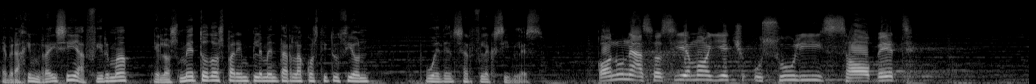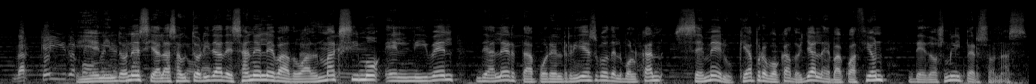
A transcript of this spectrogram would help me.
Ebrahim Raisi, afirma que los métodos para implementar la Constitución pueden ser flexibles. Y en Indonesia las autoridades han elevado al máximo el nivel de alerta por el riesgo del volcán Semeru, que ha provocado ya la evacuación de 2.000 personas.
